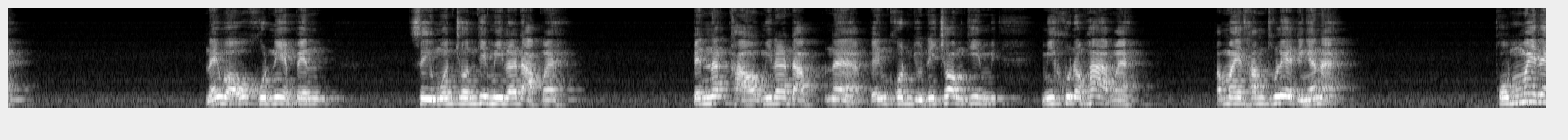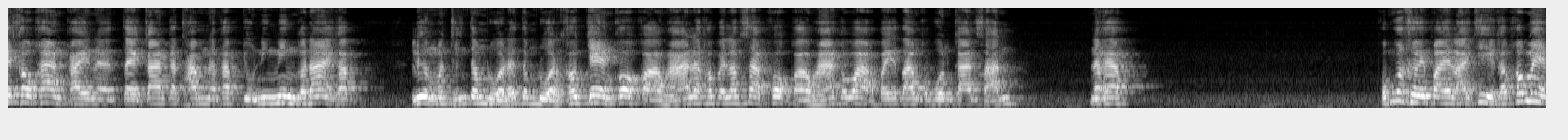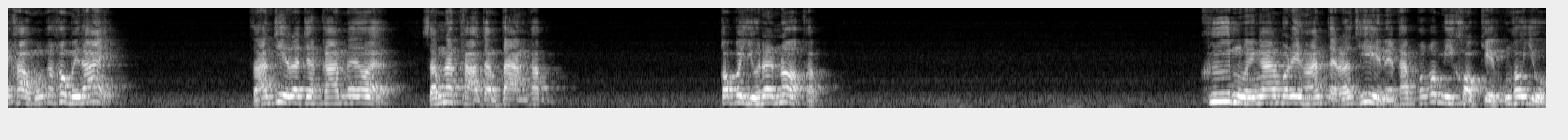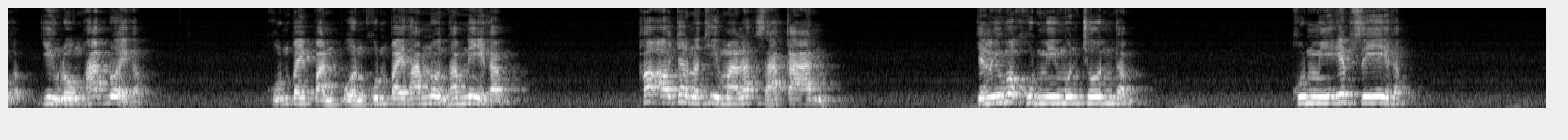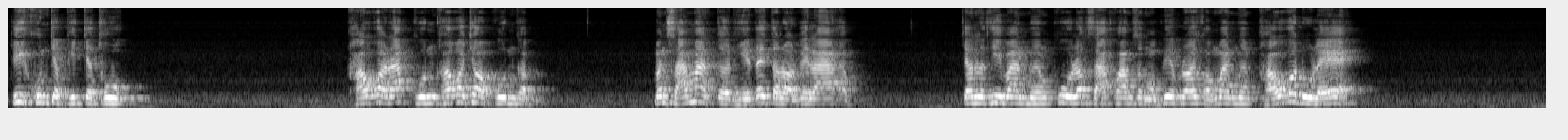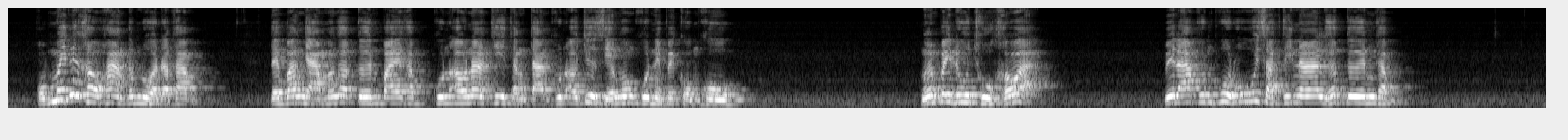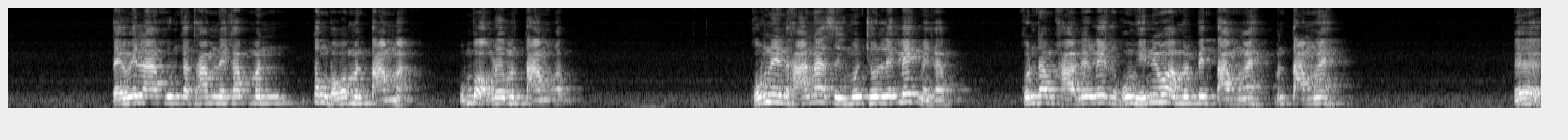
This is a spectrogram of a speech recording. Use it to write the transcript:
ไหนบอกว่าคุณเนี่ยเป็นสื่อมวลชนที่มีระดับไงเป็นนักข่าวมีระดับนะเป็นคนอยู่ในช่องที่มีมคุณภาพไงทำไมทำทุเรศอย่างนั้นน่ะ ผมไม่ได้เข้าข้างใครนะแต่การกระทำนะครับ อยู่นิ่งๆก็ได้ครับ เรื่องมันถึงตำรวจแล้วตำรวจเขาแจ้งข้อกล่าวหา แล้วเขาไปรับทราบข้อกล่าวหาก็ว่าไปตามกระบวนการศาลนะครับ ผมก็เคยไปหลายที่ครับเขาไม่ให้เข้ามันก็เข้าไม่ได้สถานที่ราชการไม่ว่าสำนักข่าวต่างๆครับ ก็ไปอยู่ด้านนอกครับ คือหน่วยงานบริหารแต่ละที่เนี่ยครับเขาก็มีขอบเขตของเขาอยู่ครับ ยิ่งโรงพักด้วยครับ คุณไปปั่นป่วน คุณไปทำโน่นทำนี่ครับเขาเอาเจ้าหน้าที่มารักษาการ อย่าลืมว่าคุณมีมวลชนครับ คุณมีเอฟซีครับ ที่คุณจะผิดจะถูก เขาก็รักคุณเขาก็ชอบคุณครับ มันสามารถเกิดเหตุได้ตลอดเวลาครับ เจ้าหน้าที่บ้านเมืองผู้รักษาความสงบเรียบร้อยของบ้านเมืองเขาก็ดูแล ผมไม่ได้เข้าข้างตำรวจนะครับ แต่บางอย่างมันก็เกินไปครับ คุณเอาหน้าที่ต่าง ๆ คุณเอาชื่อเสียงของคุณเนี่ยไปข่มขู่เหมือนไปดูถูกเขาอะ เวลาคุณพูดอุ้ยศักดินาเหลือเกินครับ แต่เวลาคุณกระทำเนี่ยครับ มันต้องบอกว่ามันต่ำอะ ผมบอกเลยมันต่ำครับ ผมในฐานะสื่อมวลชนเล็กๆเนี่ยครับ คนทำข่าวเล็กๆผมเห็นว่ามันเป็นต่ำไง มันต่ำไง เออ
